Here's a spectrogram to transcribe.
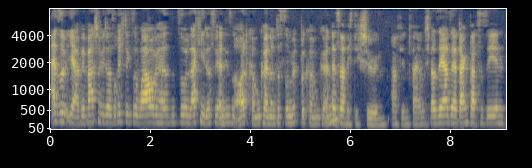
also ja, wir waren schon wieder so richtig so, wow, wir sind so lucky, dass wir an diesen Ort kommen können und das so mitbekommen können. Es war richtig schön, auf jeden Fall. Und ich war sehr, sehr dankbar zu sehen.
